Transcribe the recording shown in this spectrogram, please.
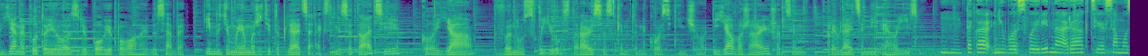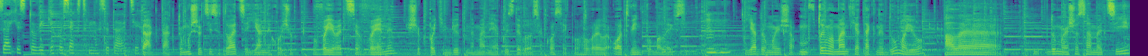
я не плутаю його з любов'ю, повагою до себе. Іноді в моєму житті трапляються екстрені ситуації, коли я вину свою стараюся скинути на когось іншого. І я вважаю, що цим проявляється мій егоїзм. Угу. Така ніби своєрідна реакція самозахисту в якихось екстрених ситуаціях. Так, так, тому що в цій ситуації я не хочу виявитися винним, щоб потім люди на мене якось дивилися коси, і говорили, от він помилився. Угу. Я думаю, що в той момент я так не думаю, але думаю, що саме ці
